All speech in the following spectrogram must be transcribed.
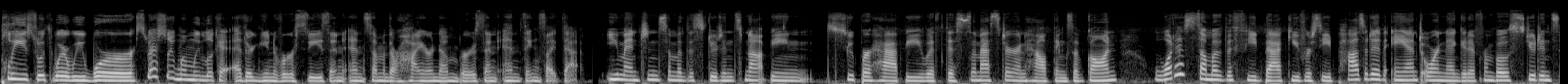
pleased with where we were, especially when we look at other universities and, and some of their higher numbers and, and things like that. You mentioned some of the students not being super happy with this semester and how things have gone. What is some of the feedback you've received, positive and or negative, from both students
